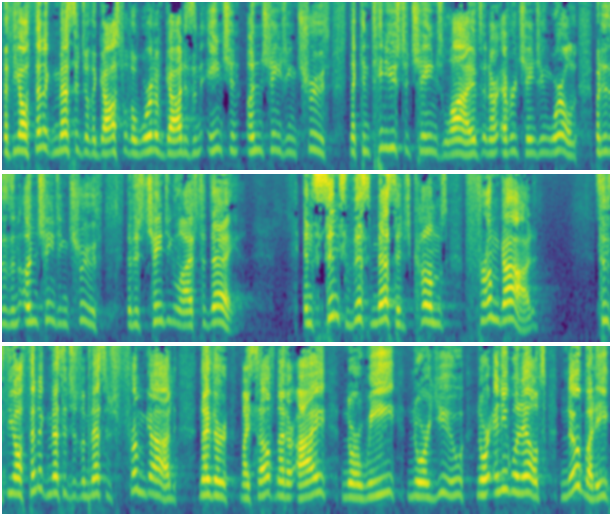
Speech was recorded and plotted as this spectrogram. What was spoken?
That the authentic message of the gospel, the Word of God, is an ancient, unchanging truth that continues to change lives in our ever changing world. But it is an unchanging truth that is changing lives today. And since this message comes from God, since the authentic message is a message from God, neither myself, neither I, nor we, nor you, nor anyone else, nobody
